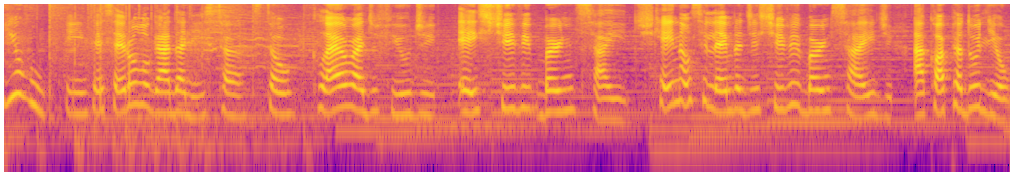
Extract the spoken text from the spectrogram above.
Yuhu! E em terceiro lugar da lista estão Claire Redfield e Steve Burnside. Quem não se lembra de Steve Burnside, a cópia do Leon,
